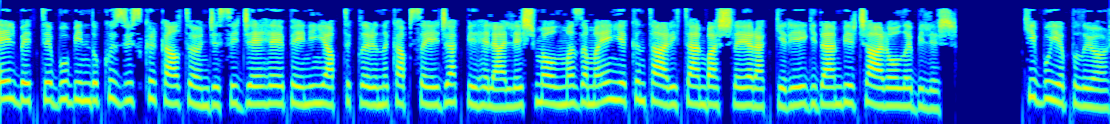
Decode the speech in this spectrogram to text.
Elbette bu 1946 öncesi CHP'nin yaptıklarını kapsayacak bir helalleşme olmaz ama en yakın tarihten başlayarak geriye giden bir çağrı olabilir. Ki bu yapılıyor.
